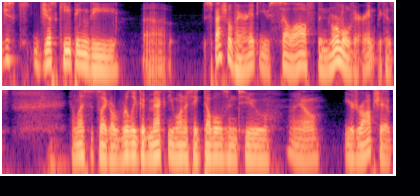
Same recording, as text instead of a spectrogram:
just just keeping the uh, special variant, you sell off the normal variant because unless it's like a really good mech that you want to take doubles into, you know, your dropship,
